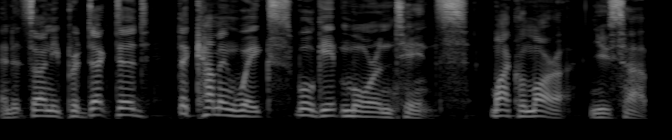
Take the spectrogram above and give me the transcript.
and it's only predicted the coming weeks will get more intense. Michael Morrah, Newshub.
